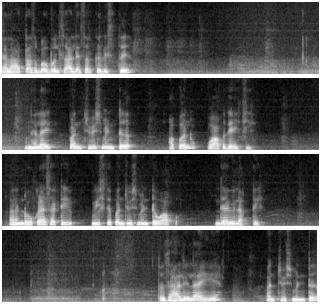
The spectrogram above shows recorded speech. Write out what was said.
त्याला आताच बबल्स आल्यासारखं दिसतंय. याला एक पंचवीस मिनटं आपण वाफ द्यायची. कारण ढोकळ्यासाठी वीस ते पंचवीस मिनटं वाफ द्यावी लागते. तर झालेलं आहे पंचवीस मिनटं.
